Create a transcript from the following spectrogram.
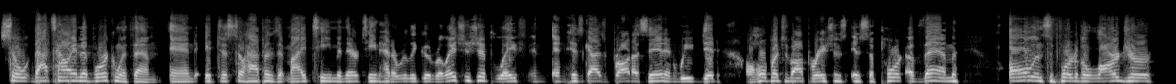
So that's how I ended up working with them. And it just so happens that my team and their team had a really good relationship. Leif and, and his guys brought us in, and we did a whole bunch of operations in support of them, all in support of a larger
